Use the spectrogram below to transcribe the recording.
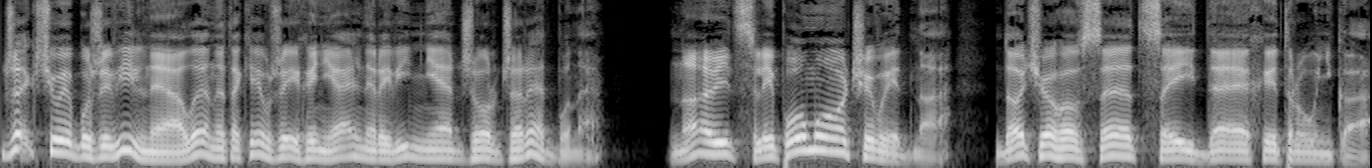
Джек чує божевільне, але не таке вже й геніальне ревіння Джорджа Редбуна. Навіть сліпому очевидно, до чого все це йде хитрунько.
